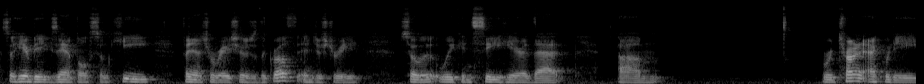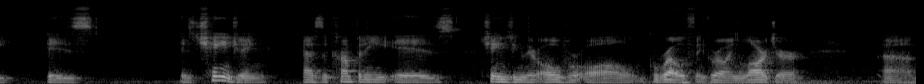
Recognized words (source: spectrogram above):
So, here be example some key financial ratios of the growth industry. So, we can see here that um, return on equity is, is changing as the company is changing their overall growth and growing larger. Um,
